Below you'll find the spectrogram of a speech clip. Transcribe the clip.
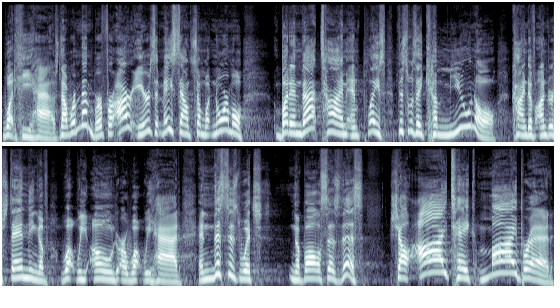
what he has. Now, remember, for our ears, it may sound somewhat normal but in that time and place, this was a communal kind of understanding of what we owned or what we had. And this is which Nabal says this Shall I take my bread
